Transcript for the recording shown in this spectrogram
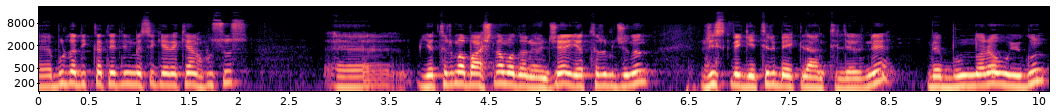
E, burada dikkat edilmesi gereken husus e, yatırıma başlamadan önce yatırımcının risk ve getiri beklentilerini ve bunlara uygun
